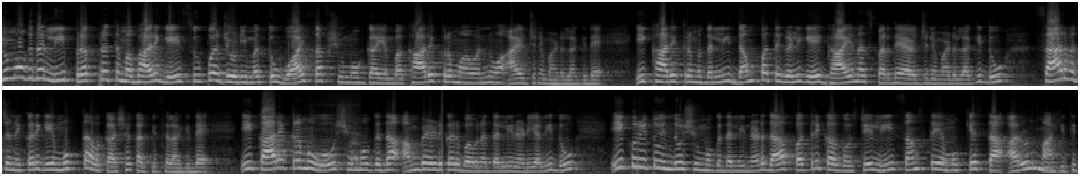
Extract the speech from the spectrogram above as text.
ಶಿವಮೊಗ್ಗದಲ್ಲಿ ಪ್ರಪ್ರಥಮ ಬಾರಿಗೆ ಸೂಪರ್ ಜೋಡಿ ಮತ್ತು ವಾಯ್ಸ್ ಆಫ್ ಶಿವಮೊಗ್ಗ ಎಂಬ ಕಾರ್ಯಕ್ರಮವನ್ನು ಆಯೋಜನೆ ಮಾಡಲಾಗಿದೆ. ಈ ಕಾರ್ಯಕ್ರಮದಲ್ಲಿ ದಂಪತಿಗಳಿಗೆ ಗಾಯನ ಸ್ಪರ್ಧೆ ಆಯೋಜನೆ ಮಾಡಲಾಗಿದ್ದು, ಸಾರ್ವಜನಿಕರಿಗೆ ಮುಕ್ತ ಅವಕಾಶ ಕಲ್ಪಿಸಲಾಗಿದೆ. ಈ ಕಾರ್ಯಕ್ರಮವು ಶಿವಮೊಗ್ಗದ ಅಂಬೇಡ್ಕರ್ ಭವನದಲ್ಲಿ ನಡೆಯಲಿದ್ದು, ಈ ಕುರಿತು ಇಂದು ಶಿವಮೊಗ್ಗದಲ್ಲಿ ನಡೆದ ಪತ್ರಿಕಾಗೋಷ್ಠಿಯಲ್ಲಿ ಸಂಸ್ಥೆಯ ಮುಖ್ಯಸ್ಥ ಅರುಣ್ ಮಾಹಿತಿ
